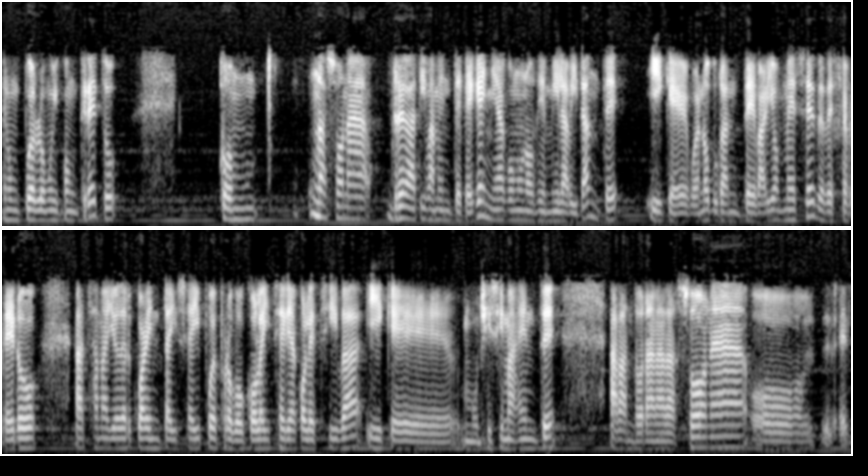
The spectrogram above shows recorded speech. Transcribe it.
en un pueblo muy concreto, con una zona relativamente pequeña, con unos 10.000 habitantes, y que, bueno, durante varios meses, desde febrero hasta mayo del 46, pues provocó la histeria colectiva y que muchísima gente abandonara la zona o eh,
